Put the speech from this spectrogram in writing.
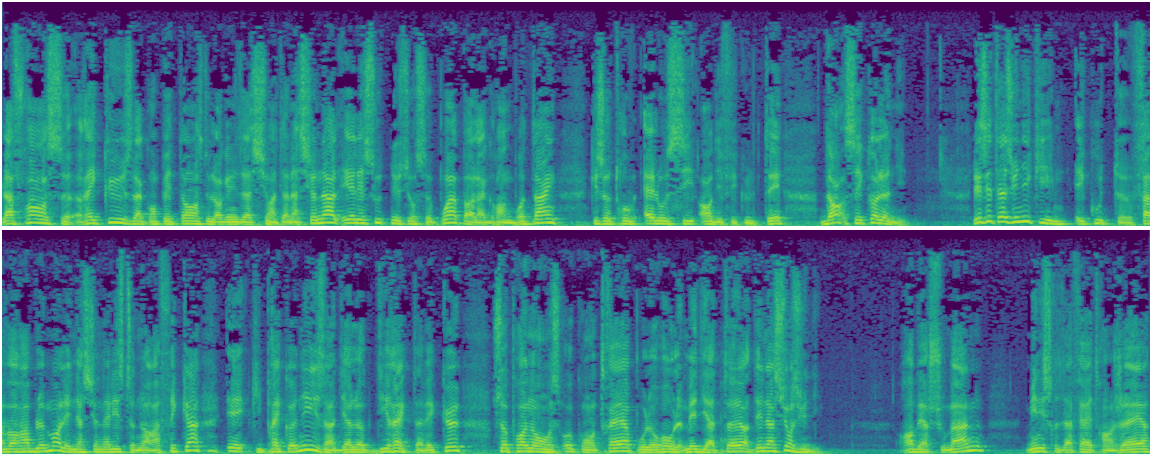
La France récuse la compétence de l'organisation internationale et elle est soutenue sur ce point par la Grande-Bretagne, qui se trouve elle aussi en difficulté dans ses colonies. Les États-Unis, qui écoutent favorablement les nationalistes nord-africains et qui préconisent un dialogue direct avec eux, se prononcent au contraire pour le rôle médiateur des Nations Unies. Robert Schuman, ministre des Affaires étrangères,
